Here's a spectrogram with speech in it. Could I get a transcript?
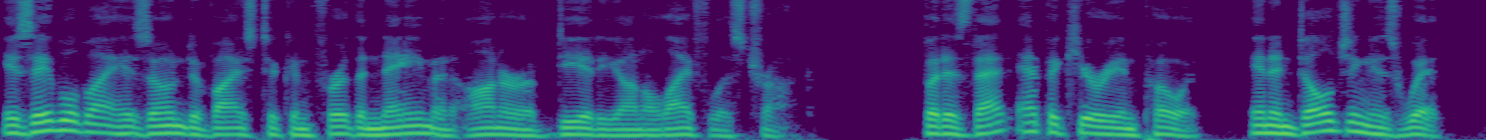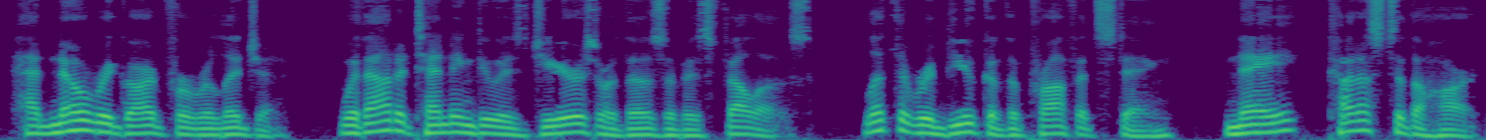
is able by his own device to confer the name and honor of deity on a lifeless trunk. But as that Epicurean poet, in indulging his wit, had no regard for religion, without attending to his jeers or those of his fellows, let the rebuke of the prophet sting, nay, cut us to the heart,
